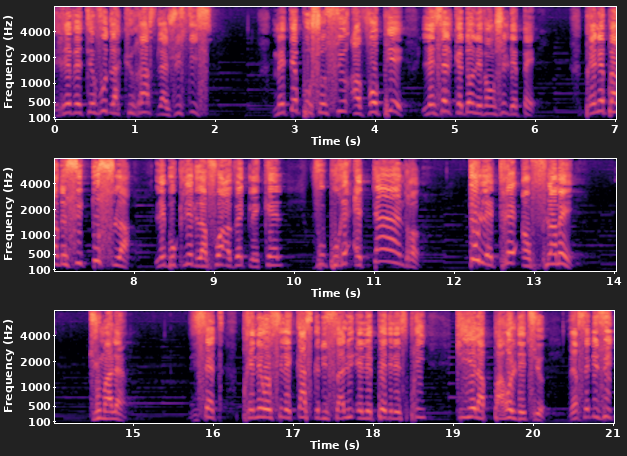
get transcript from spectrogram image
Revêtez-vous de la cuirasse de la justice Mettez pour chaussures à vos pieds les ailes que donne l'évangile de paix. Prenez par-dessus tout cela les boucliers de la foi avec lesquels vous pourrez éteindre tous les traits enflammés du malin. 17. Prenez aussi les casques du salut et l'épée de l'esprit qui est la parole de Dieu. Verset 18.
